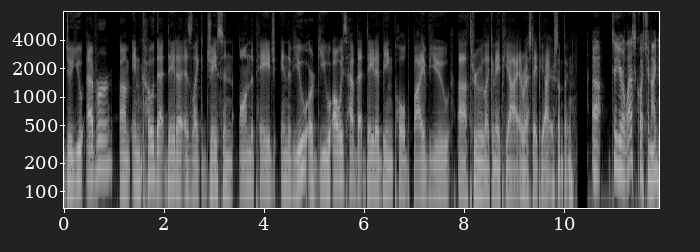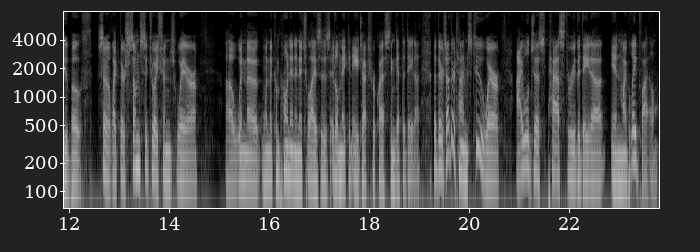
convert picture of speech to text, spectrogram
do you ever um, encode that data as like JSON on the page in the view, or do you always have that data being pulled by Vue uh, through like an API, a REST API, or something? Uh, to your last question, I do both. So, like, there's some situations where uh, when the when the component initializes, it'll make an AJAX request and get the data. But there's other times too where I will just pass through the data in my Blade file.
